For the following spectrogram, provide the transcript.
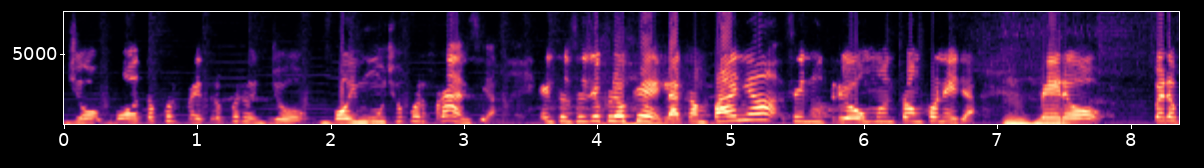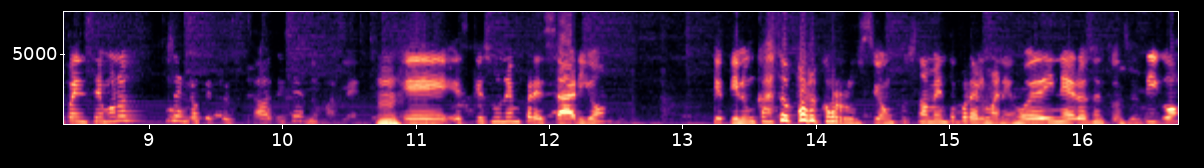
yo voto por Petro, pero yo voy mucho por Francia. Entonces yo creo que la campaña se nutrió un montón con ella, pero, pero pensémonos en lo que tú estabas diciendo, Marlene. Mm. Eh, es que es un empresario que tiene un caso por corrupción justamente por el manejo de dineros, entonces digo,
